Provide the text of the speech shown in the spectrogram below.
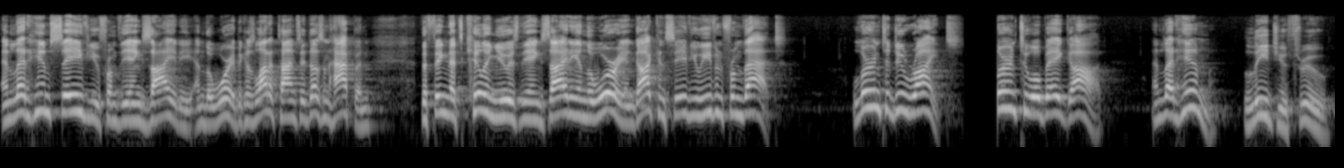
and let Him save you from the anxiety and the worry because a lot of times it doesn't happen the thing that's killing you is the anxiety and the worry, and God can save you even from that. Learn to do right. Learn to obey God and let Him lead you through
